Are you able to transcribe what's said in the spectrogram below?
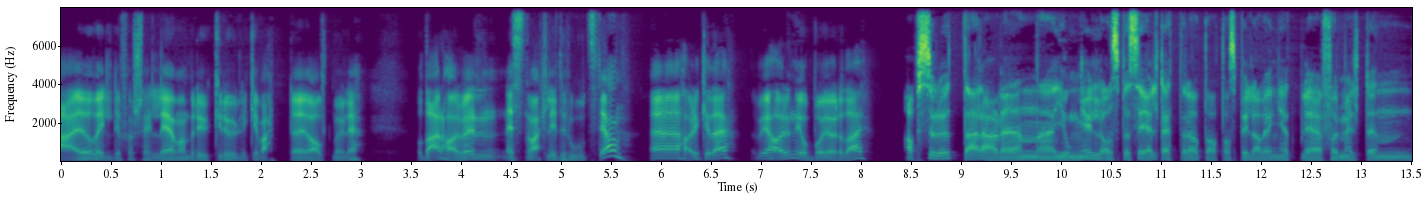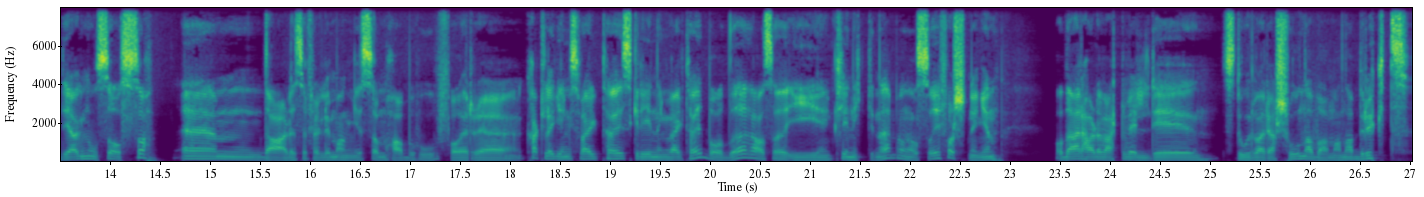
er jo veldig forskjellig, man bruker ulike verktøy og alt mulig. Og der har det vel nesten vært litt rot, Stian, eh, har det ikke det? Vi har en jobb å gjøre der. Absolutt, der er det en eh, jungel, og spesielt etter at dataspillavhengighet ble formelt en diagnose også. Ehm, Da er det selvfølgelig mange som har behov for eh, kartleggingsverktøy, screeningverktøy, både altså i klinikkene, men også i forskningen. Og der har det vært veldig stor variasjon av hva man har brukt.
